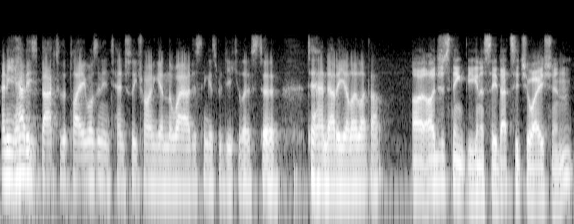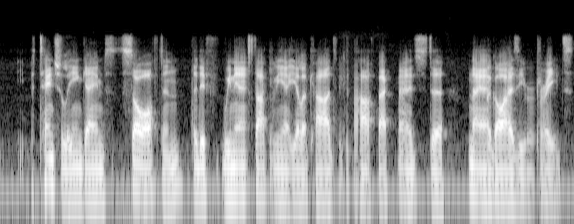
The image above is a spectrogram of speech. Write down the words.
and he had his back to the play. He wasn't intentionally trying to get in the way. I just think it's ridiculous to to hand out a yellow like that. I, I just think you're going to see that situation potentially in games so often that if we now start giving out yellow cards because the halfback manages to nail a guy as he retreats,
